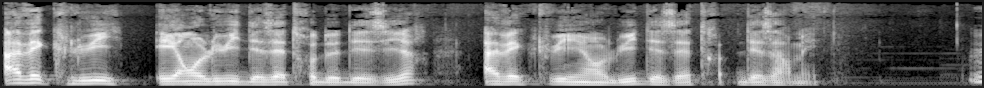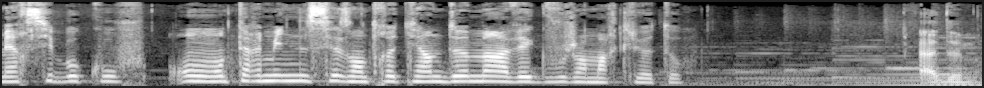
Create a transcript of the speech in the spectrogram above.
avec lui et en lui des êtres de désir, avec lui et en lui des êtres désarmés. Merci beaucoup. On termine ces entretiens demain avec vous, Jean-Marc Lyoto. À demain.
